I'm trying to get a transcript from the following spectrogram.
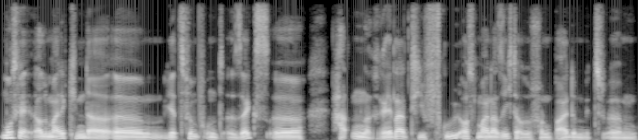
muss also meine Kinder äh, jetzt fünf und sechs äh, hatten relativ früh aus meiner Sicht, also schon beide mit ähm,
